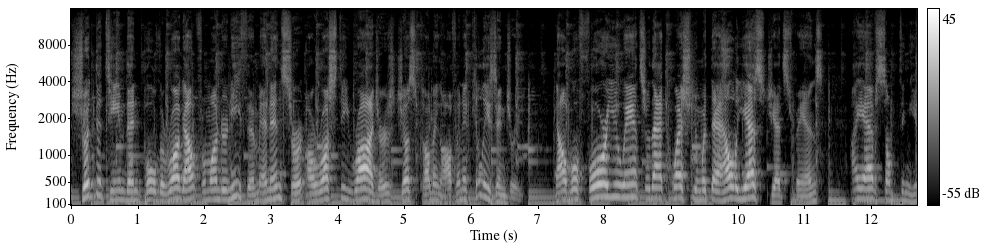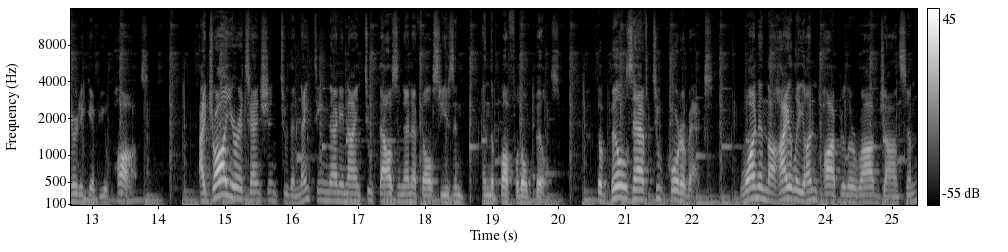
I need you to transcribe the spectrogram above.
should the team then pull the rug out from underneath him and insert a rusty Rodgers just coming off an Achilles injury? Now, before you answer that question with the hell yes, Jets fans, I have something here to give you pause. I draw your attention to the 1999 2000 NFL season and the Buffalo Bills the Bills have two quarterbacks, one in the highly unpopular Rob Johnson,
